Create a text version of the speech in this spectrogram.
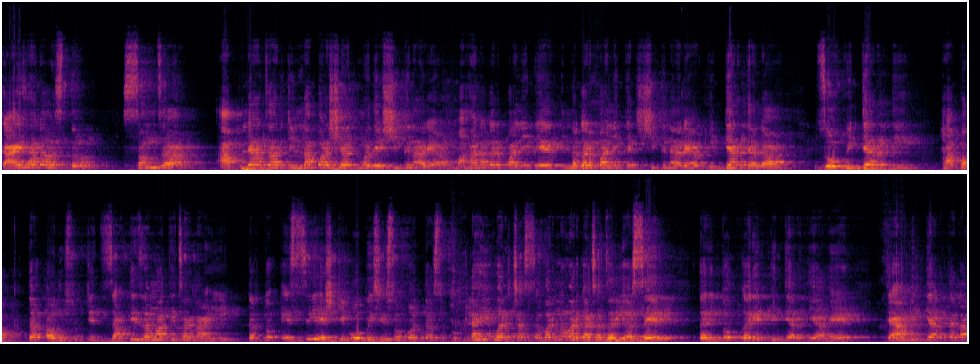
काय झालं असतं? समजा आपल्या जर जिल्हा परिषदमध्ये शिकणाऱ्या महानगरपालिकेत नगरपालिकेत शिकणाऱ्या विद्यार्थ्याला जो विद्यार्थी हा फक्त अनुसूचित जाती जमातीचा नाही तर तो S C S T OBC सोबतच कुठल्याही वरच्या सवर्ण वर्गाचा जरी असेल तरी तो गरीब विद्यार्थी आहे. त्या विद्यार्थ्याला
